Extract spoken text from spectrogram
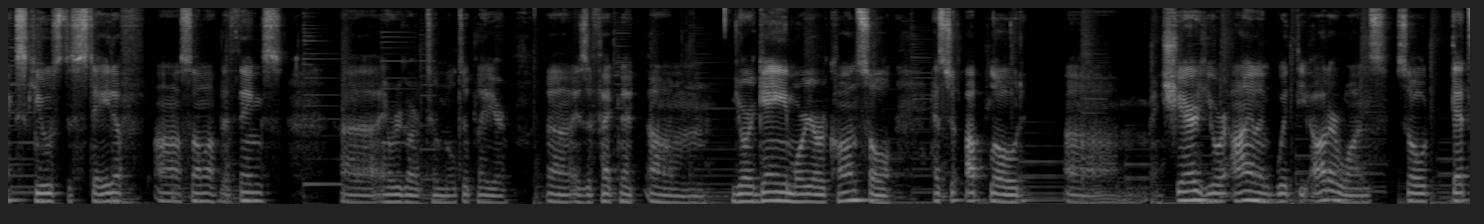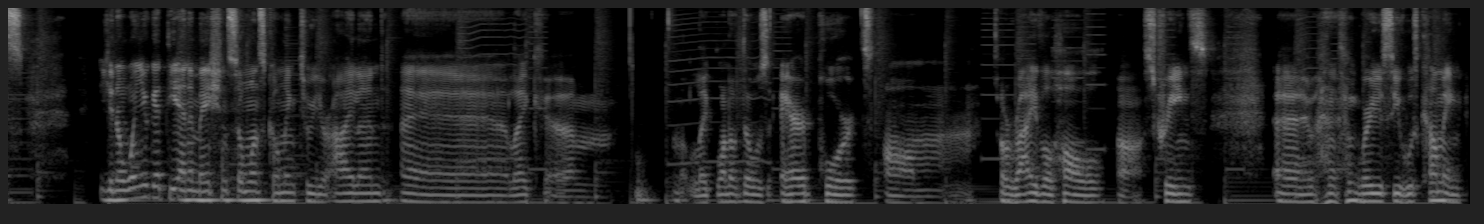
excuse the state of uh, some of the things uh, in regard to multiplayer uh, is the fact that um, your game or your console has to upload um, and share your island with the other ones. So that's you know when you get the animation, someone's coming to your island, uh, like. Um, like one of those airport um, arrival hall uh, screens uh, where you see who's coming.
